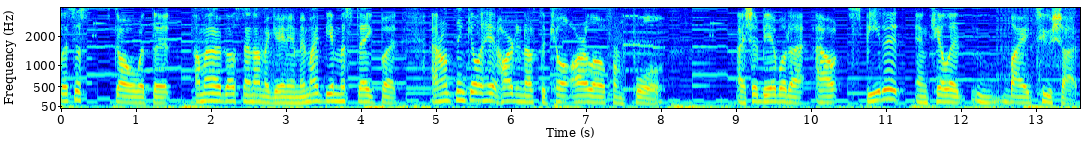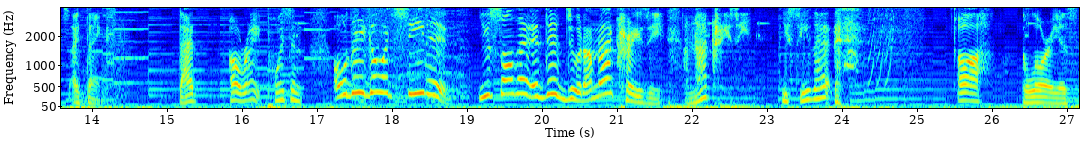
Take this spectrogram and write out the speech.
Let's just go with it. I'm gonna go send out Meganium. It might be a mistake, but I don't think it'll hit hard enough to kill Arlo from full. I should be able to outspeed it and kill it by two shots, I think. That, oh right, poison. Oh, there you go, it's seeded! You saw that? It did do it. I'm not crazy. I'm not crazy. You see that? oh, glorious.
